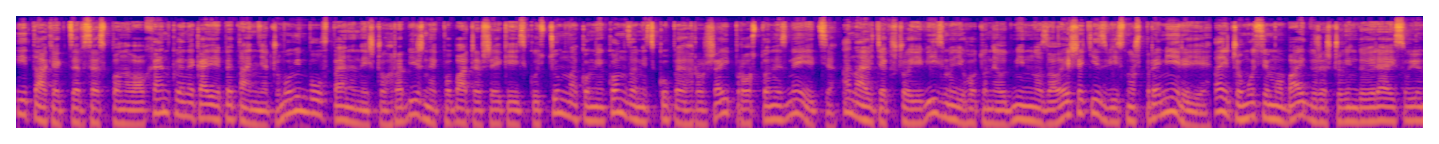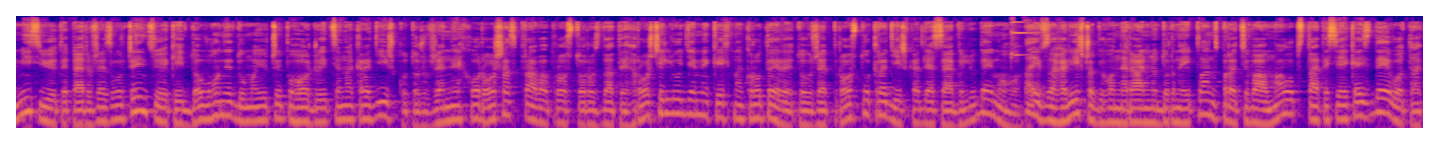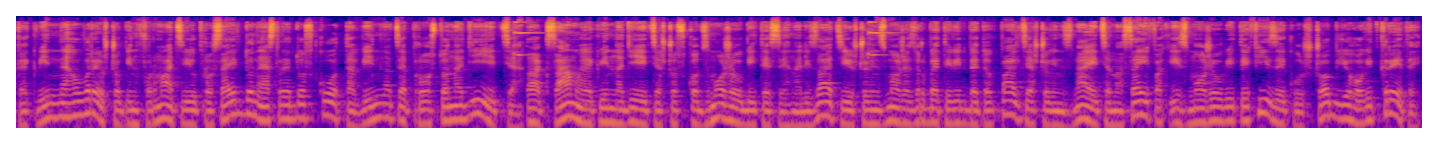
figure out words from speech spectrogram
І так як це все спланував Хенк, виникає питання, чому він був впевнений, що грабіжник, побачивши якийсь костюм на комікон замість купи грошей, просто не змиється. А навіть якщо і візьме, його то неодмінно залишить і, звісно ж, приміряє. Та й чомусь йому байдуже, що він довіряє свою місію тепер вже злочинцю, який довго не думаючи погоджується на крадіжку. Тож вже не хороша справа просто роздати гроші людям, яких накрутили, то вже просто крадіжка для себе любимого. Та й взагалі, щоб його нереально дурний план спрацював, мало б статися якесь диво, так як він не говорив, щоб інформацію про сейф донесли до Скотта. Він на це просто надіється. Так само, як він надіється, що Скотт зможе обійти сигналізацію, що він зможе зробити відбиток пальця, що він знається на сейфах і зможе обійти фізику, щоб його відкрити.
